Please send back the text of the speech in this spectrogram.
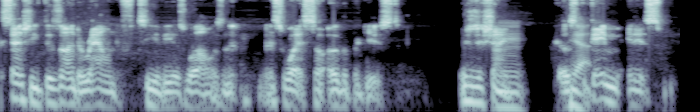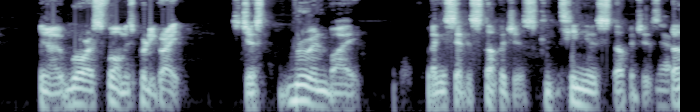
essentially designed around TV as well, wasn't it? That's why it's so overproduced, which is a shame mm. because yeah. the game in its you know rawest form is pretty great. It's just ruined by, like you said, the stoppages, continuous stoppages. Yeah.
